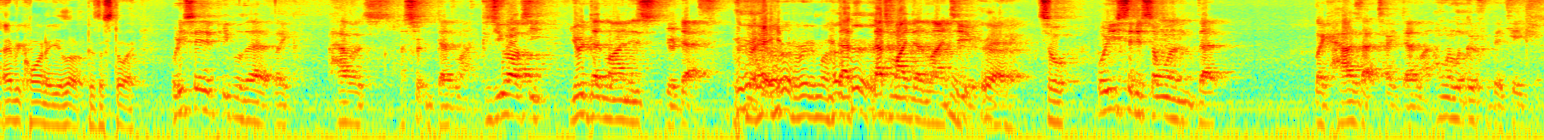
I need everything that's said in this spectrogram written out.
Every corner you look, there's a store. What do you say to people that like have a, a certain deadline? Because you obviously your deadline is your death, right? Yeah. That's, that's my deadline too. Right? So what do you say to someone that like has that tight deadline? I want to look good for vacation.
